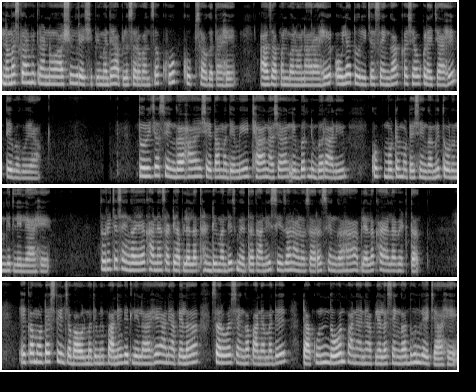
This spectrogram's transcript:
नमस्कार मित्रांनो आशूज रेसिपीमध्ये आपलं सर्वांचं खूप खूप स्वागत आहे. आज आपण बनवणार आहे ओल्या तुरीच्या शेंगा कशा उकडायच्या आहे ते बघूया. तुरीच्या शेंगा हा शेतामध्ये मी छान अशा निब्बर निब्बर आणि खूप मोठ्या मोठ्या शेंगा मी तोडून घेतलेल्या आहे. तुरीच्या शेंगा या खाण्यासाठी आपल्याला थंडीमध्येच मिळतात आणि सीझनानुसारच शेंगा हा आपल्याला खायला भेटतात. एका मोठ्या स्टीलच्या बाउलमध्ये मी पाणी घेतलेलं आहे आणि आपल्याला सर्व शेंगा पाण्यामध्ये टाकून दोन पाण्याने आपल्याला शेंगा धुवून घ्यायच्या आहे.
